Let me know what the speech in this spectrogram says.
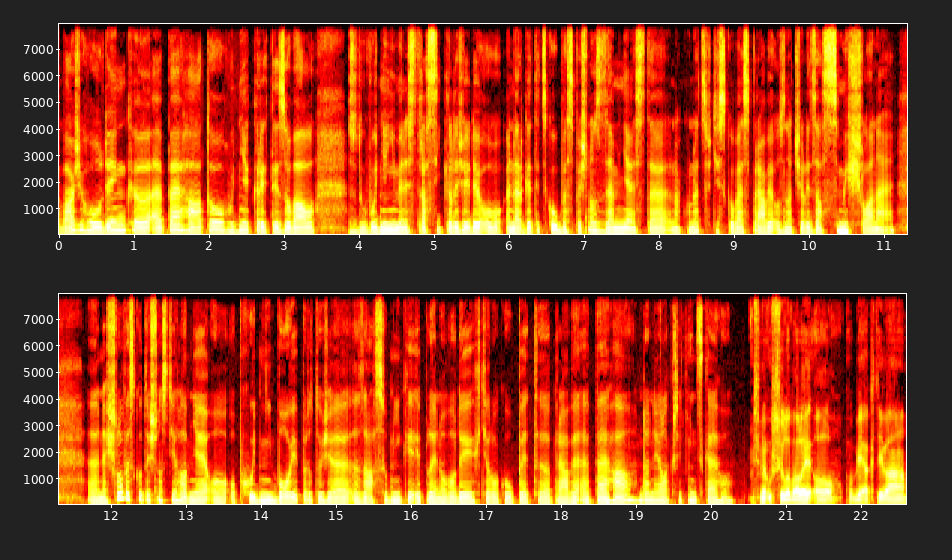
Váš holding EPH to hodně kritizoval. Zdůvodnění ministra Síkely, že jde o energetickou bezpečnost země, jste nakonec v tiskové zprávě označili za smyšlené. Nešlo ve skutečnosti hlavně o obchodní boj, protože zásobníky i plynovody chtělo koupit právě EPH Daniela Křetínského. My jsme usilovali o obě aktiva.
